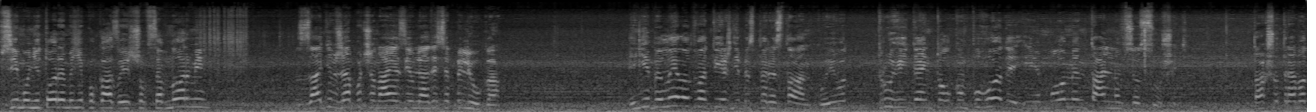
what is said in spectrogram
Всі монітори мені показують, що все в нормі. Ззаді вже починає з'являтися пилюка. І ніби лило два тижні без перестанку. І от другий день толком погоди і моментально все сушить. Так що треба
